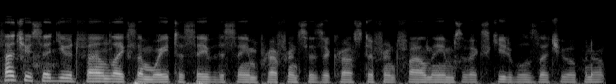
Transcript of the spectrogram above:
thought you said you had found like some way to save the same preferences across different file names of executables that you open up.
